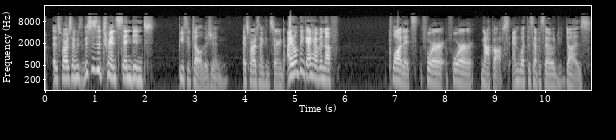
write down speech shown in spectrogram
as far as I'm concerned, this is a transcendent piece of television. As far as I'm concerned, I don't think I have enough plaudits for for knockoffs and what this episode does.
